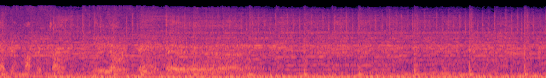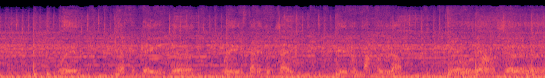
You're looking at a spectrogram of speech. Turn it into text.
end of fucking train You're being We nothing needed We started the chain People fucking up To your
